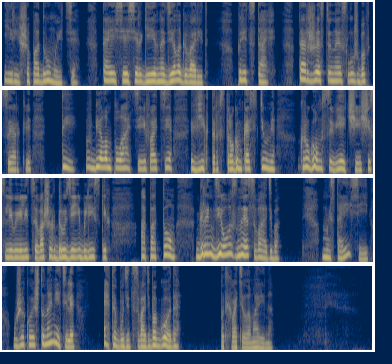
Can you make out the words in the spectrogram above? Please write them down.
«Ириша, подумайте», Таисия Сергеевна дело говорит. Представь, торжественная служба в церкви, ты в белом платье и фате, Виктор в строгом костюме, кругом свечи и счастливые лица ваших друзей и близких, а потом грандиозная свадьба. Мы с Таисией уже кое-что наметили. Это будет свадьба года, — подхватила Марина.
